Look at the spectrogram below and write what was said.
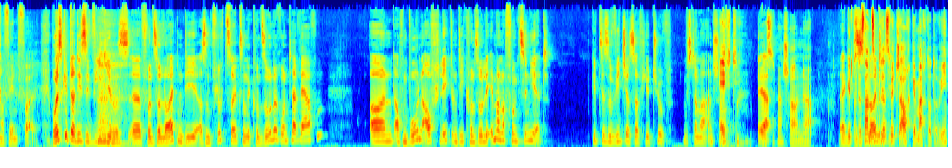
Auf jeden Fall. Wo es gibt auch diese Videos äh, von so Leuten, die aus dem Flugzeug so eine Konsole runterwerfen und auf den Boden aufschlägt und die Konsole immer noch funktioniert. Gibt es ja so Videos auf YouTube. Müsst ihr mal anschauen. Echt? ja. Muss ich mal schauen, ja. Da gibt's und das haben Leute, sie mit der Switch auch gemacht, oder wie?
